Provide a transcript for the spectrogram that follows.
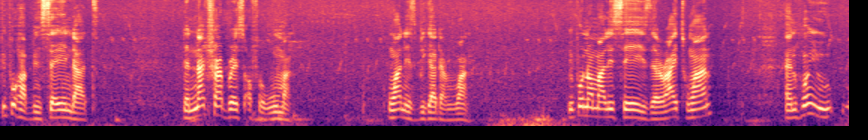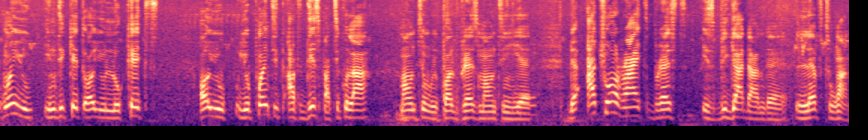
people have been saying that the natural breast of a woman, one is bigger than one. People normally say is the right one, and when you when you indicate or you locate or you you point it at this particular mountain we call breast mountain here, the actual right breast is bigger than the left one.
